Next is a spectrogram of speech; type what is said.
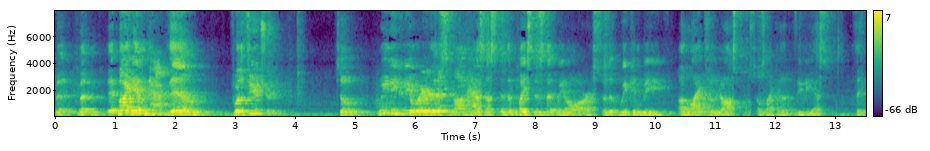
but, but it might impact them for the future. So we need to be aware of this. God has us in the places that we are so that we can be a light for the gospel. Sounds like a VBS thing.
